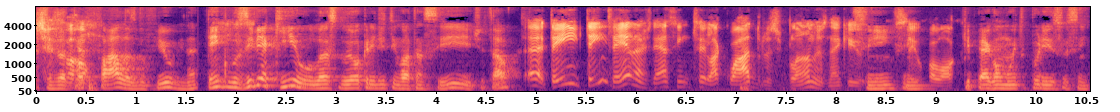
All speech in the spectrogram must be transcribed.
Chefão. até falas do filme, né? Tem inclusive aqui o lance do Eu Acredito em Gotham City e tal, É, tem, tem cenas, né? Assim, sei lá, quadros, planos, né? Que Sim, sim. coloca. que pegam muito por isso, assim.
